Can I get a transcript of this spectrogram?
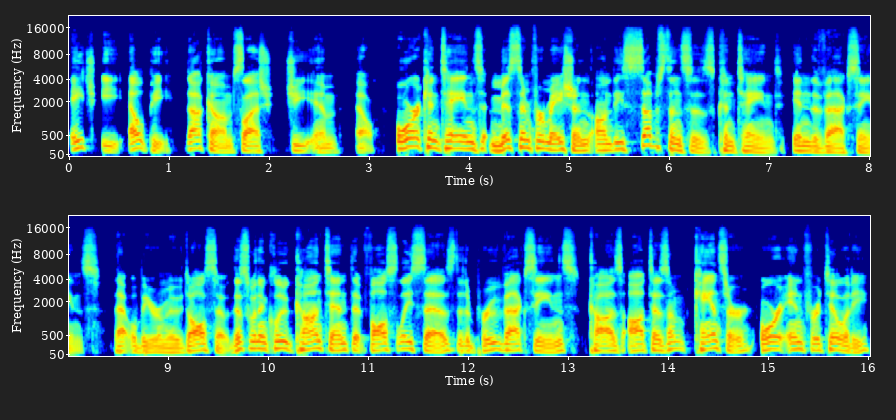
H-E-L-P dot com slash GML. Or contains misinformation on the substances contained in the vaccines. That will be removed also. This would include content that falsely says that approved vaccines cause autism, cancer, or infertility,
